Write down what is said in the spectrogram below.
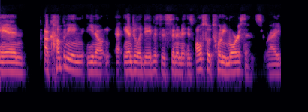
And accompanying, you know, Angela Davis's sentiment is also Toni Morrison's, right?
